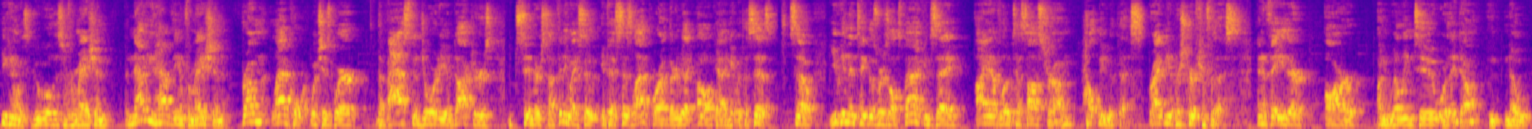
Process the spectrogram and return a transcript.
You can always Google this information. But now you have the information from LabCorp, which is where the vast majority of doctors send their stuff anyway. So if it says LabCorp, they're gonna be like, oh, okay, I get what this is. So you can then take those results back and say, I have low testosterone, help me with this, write me a prescription for this. And if they either are unwilling to or they don't know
